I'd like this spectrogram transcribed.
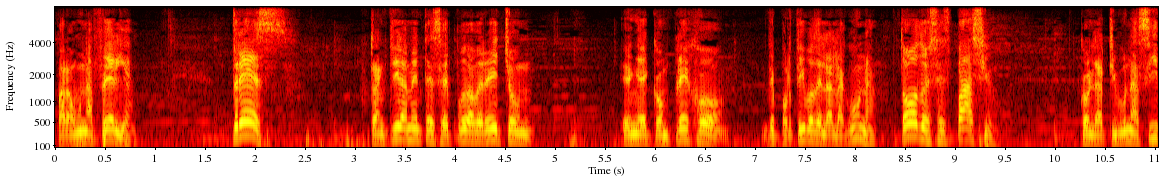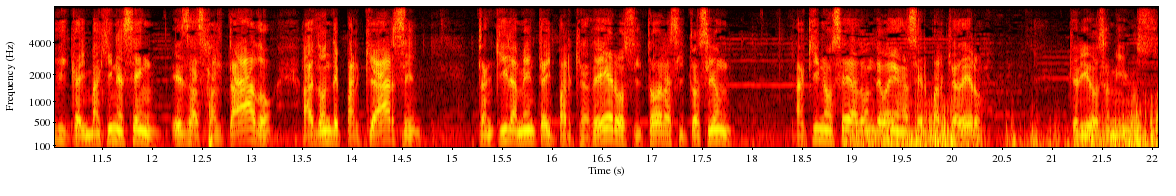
para una feria. Tres, tranquilamente se pudo haber hecho en el complejo deportivo de la Laguna. Todo ese espacio con la tribuna cívica, imagínense, es asfaltado, hay donde parquearse, tranquilamente hay parqueaderos y toda la situación. Aquí no sé a dónde vayan a hacer parqueadero, queridos amigos.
